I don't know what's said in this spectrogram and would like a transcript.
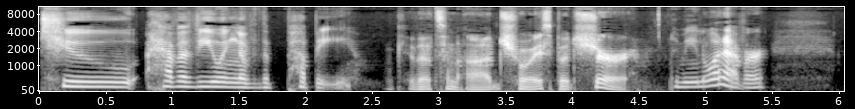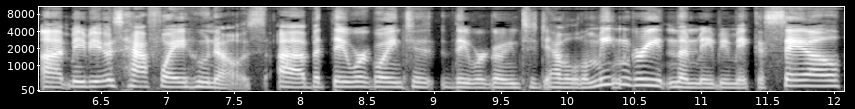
to have a viewing of the puppy. Okay, that's an odd choice, but sure. I mean, whatever. Uh, maybe it was halfway. Who knows? Uh, but they were going to they were going to have a little meet and greet, and then maybe make a sale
